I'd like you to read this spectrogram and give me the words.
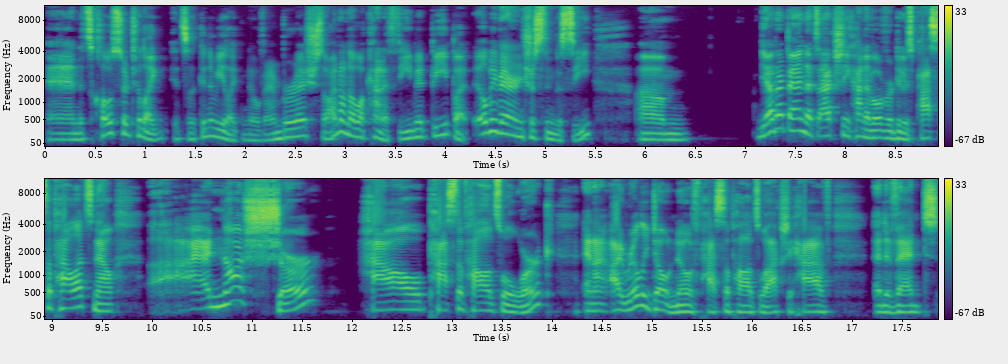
and it's closer to like it's going to be like November-ish. So I don't know what kind of theme it'd be, but it'll be very interesting to see. Um, the other band that's actually kind of overdue is Pastel Palettes. Now, I'm not sure how Pastel Palettes will work, and I, I really don't know if Pastel Palettes will actually have an event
